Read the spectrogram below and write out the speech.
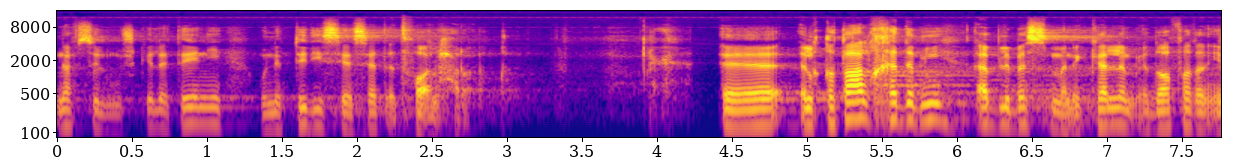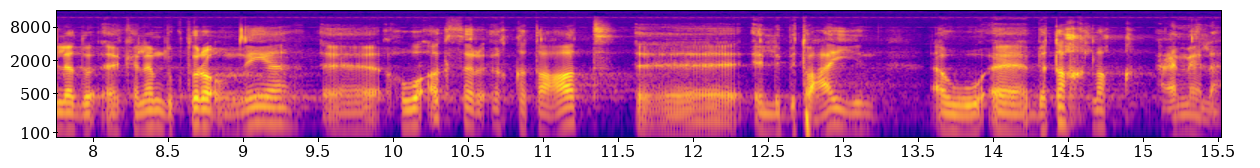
نفس المشكلة تاني ونبتدي سياسات إطفاء الحرائق. آه، القطاع الخدمي قبل بس ما نتكلم إضافة إلى آه، كلام دكتورة أمنية آه، هو أكثر القطاعات آه، اللي بتعين أو آه، بتخلق عمالة.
